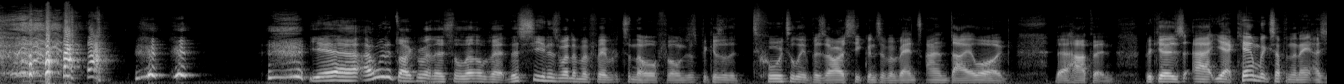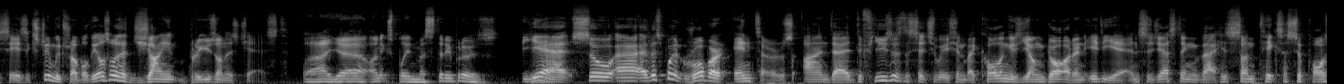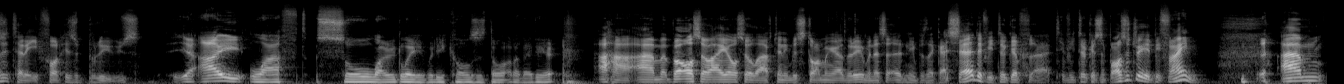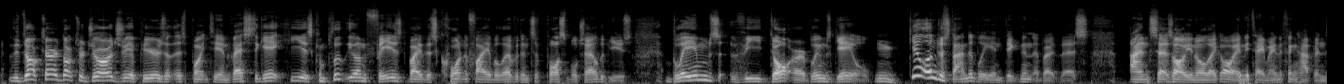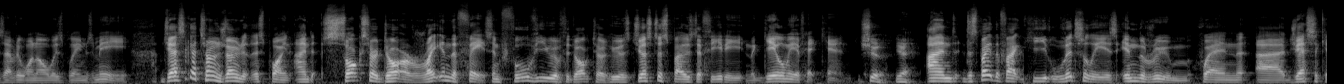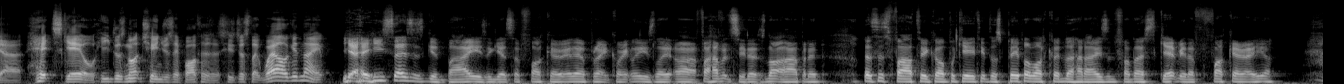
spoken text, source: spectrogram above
yeah, I want to talk about this a little bit. This scene is one of my favorites in the whole film just because of the totally bizarre sequence of events and dialogue that happen. Because, uh, yeah, Ken wakes up in the night, as you say, is extremely troubled. He also has a giant bruise on his chest. Ah, yeah. Unexplained mystery bruise. Yeah, so uh, at this point, Robert enters and uh, diffuses the situation by calling his young daughter an idiot and suggesting that his son takes a suppository for his bruise. Yeah, I laughed so loudly when he calls his daughter an idiot. Uh-huh. Um, but also, I also laughed when he was storming out of the room, and, I, and he was like, "I said if he took a uh, if he took a suppository, it'd be fine." um, the doctor, Doctor George, reappears at this point to investigate. He is completely unfazed by this quantifiable evidence of possible child abuse. Blames the daughter, blames Gail. Gail, understandably indignant about this, and says, "Oh, you know, like, oh, anytime anything happens, everyone always blames me." Jessica turns round at this point and socks her daughter right in the face in full view of the doctor, who has just espoused a theory that Gail may have hit Ken. Sure, yeah. And despite the fact he literally is in the room when uh, Jessica hits Gail, he does not change his hypothesis. He's just like, well, good night. Yeah, he says his goodbyes and gets the fuck out of there pretty quickly. He's like, oh, if I haven't seen it, it's not happening. This is far too complicated. There's paperwork on the horizon for this. Get me the fuck out of here.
